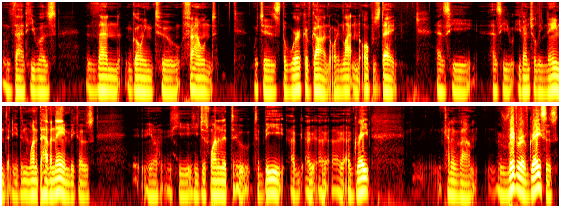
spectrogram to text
that he was then going to found, which is the work of God, or in Latin Opus Dei, as he as he eventually named it. He didn't want it to have a name because you know, he he just wanted it to to be a a, a, a great kind of um, river of graces,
